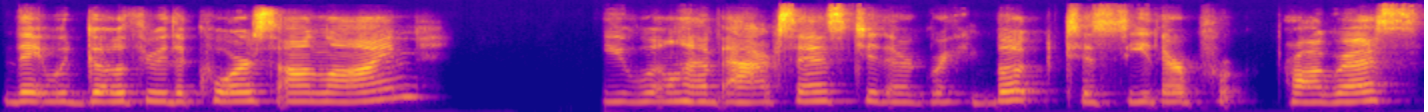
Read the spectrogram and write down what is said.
They would go through the course online. You will have access to their grade book to see their pr progress.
